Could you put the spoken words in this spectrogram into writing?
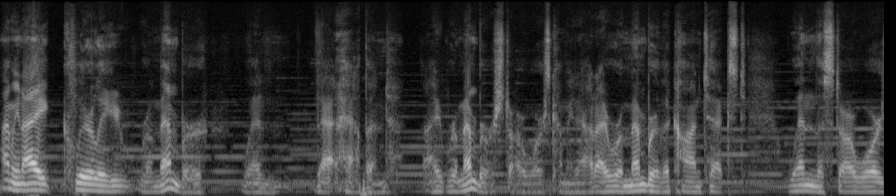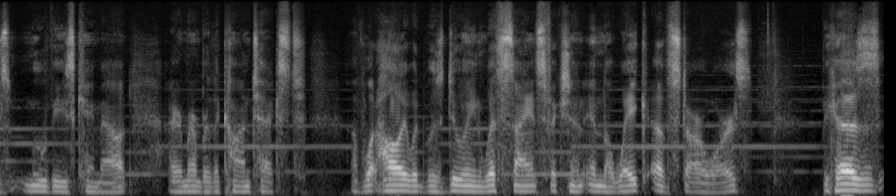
I mean, I clearly remember when that happened. I remember Star Wars coming out. I remember the context when the Star Wars movies came out. I remember the context of what Hollywood was doing with science fiction in the wake of Star Wars because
